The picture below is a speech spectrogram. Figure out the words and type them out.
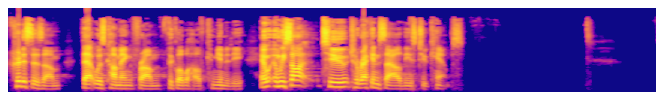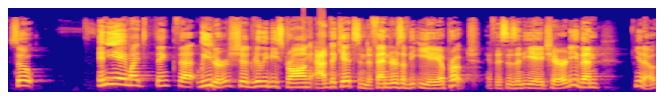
criticism that was coming from the global health community. And, and we sought to, to reconcile these two camps. So, an EA might think that leaders should really be strong advocates and defenders of the EA approach. If this is an EA charity, then, you know,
